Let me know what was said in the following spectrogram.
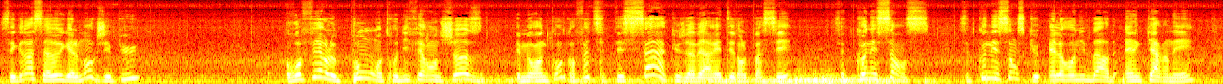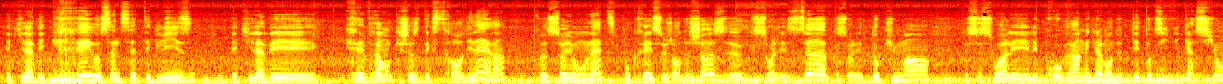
C'est grâce à eux également que j'ai pu refaire le pont entre différentes choses et me rendre compte qu'en fait c'était ça que j'avais arrêté dans le passé, cette connaissance, cette connaissance que Elron Hubbard incarnait et qu'il avait créé au sein de cette église et qu'il avait créé vraiment quelque chose d'extraordinaire, hein, soyons honnêtes, pour créer ce genre de choses, que ce soit les œuvres, que ce soit les documents, que ce soit les, programmes également de détoxification,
